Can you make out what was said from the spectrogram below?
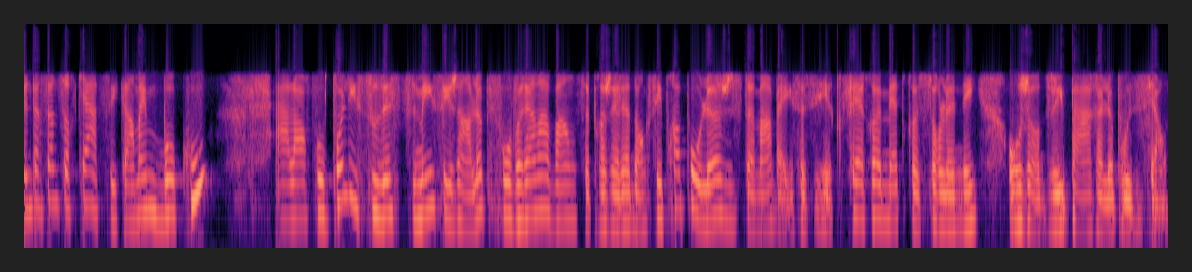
une personne sur quatre. C'est quand même beaucoup. Alors, faut pas les sous-estimer, ces gens-là, puis il faut vraiment vendre ce projet-là. Donc, ces propos-là, justement, ben, ça s'est fait remettre sur le nez aujourd'hui par l'opposition.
